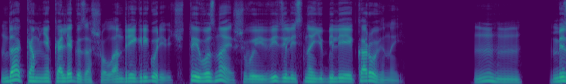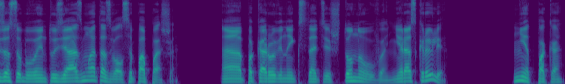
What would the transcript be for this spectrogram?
«Да, ко мне коллега зашел, Андрей Григорьевич. Ты его знаешь, вы виделись на юбилее Коровиной». «Угу». Без особого энтузиазма отозвался папаша. «А по Коровиной, кстати, что нового, не раскрыли?» «Нет пока.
